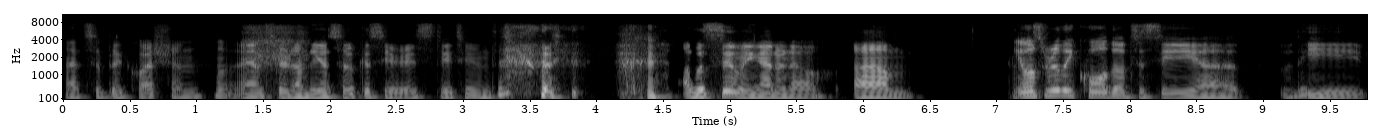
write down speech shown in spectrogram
That's a big question. Answered on the Ahsoka series. Stay tuned. I'm assuming. I don't know. Um, it was really cool though to see uh, the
